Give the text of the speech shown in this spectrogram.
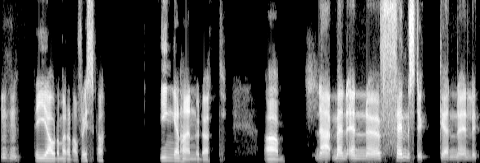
Mm -hmm. Tio av dem är redan friska. Ingen har ännu dött. Um, Nej, men en uh, fem stycken enligt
